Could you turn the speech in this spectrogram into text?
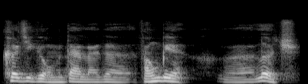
科技给我们带来的方便和乐趣。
